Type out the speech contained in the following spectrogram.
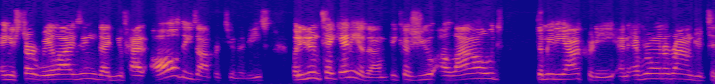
and you start realizing that you've had all these opportunities, but you didn't take any of them because you allowed the mediocrity and everyone around you to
